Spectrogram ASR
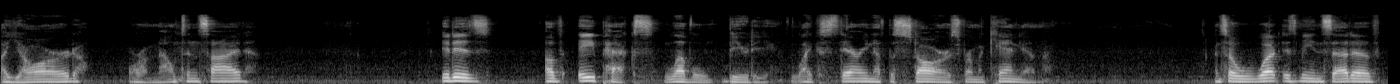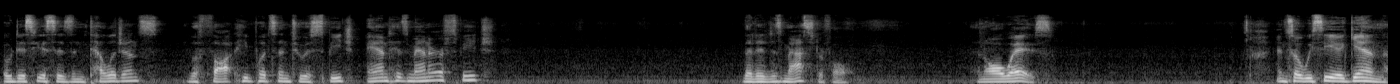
a yard or a mountainside? It is of apex level beauty, like staring at the stars from a canyon. And so, what is being said of Odysseus's intelligence the thought he puts into his speech and his manner of speech, that it is masterful in all ways. And so we see again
